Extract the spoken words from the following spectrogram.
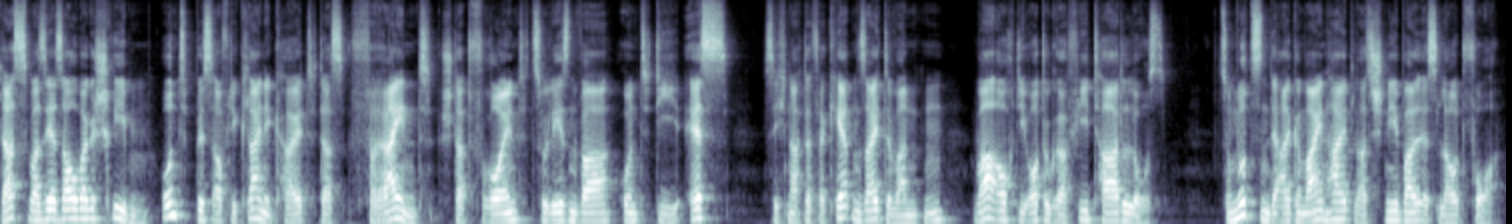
Das war sehr sauber geschrieben und bis auf die Kleinigkeit, dass Freind statt Freund zu lesen war und die S sich nach der verkehrten Seite wandten, war auch die Orthographie tadellos. Zum Nutzen der Allgemeinheit las Schneeball es laut vor.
